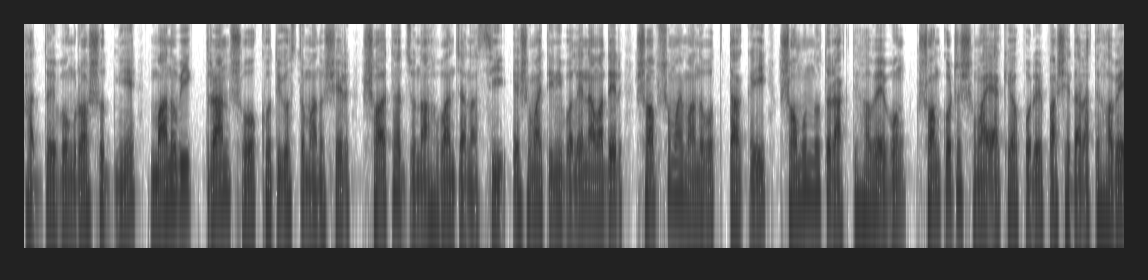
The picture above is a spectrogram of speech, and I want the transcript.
খাদ্য এবং রসদ নিয়ে মানবিক ত্রাণ সহ ক্ষতিগ্রস্ত মানুষের সহায়তার জন্য আহ্বান জানাচ্ছি। এ সময় তিনি বলেন, আমাদের সব সময় মানবতাকেই সমুন্নত রাখতে হবে এবং সংকটের সময় একে অপরের পাশে দাঁড়াতে হবে।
